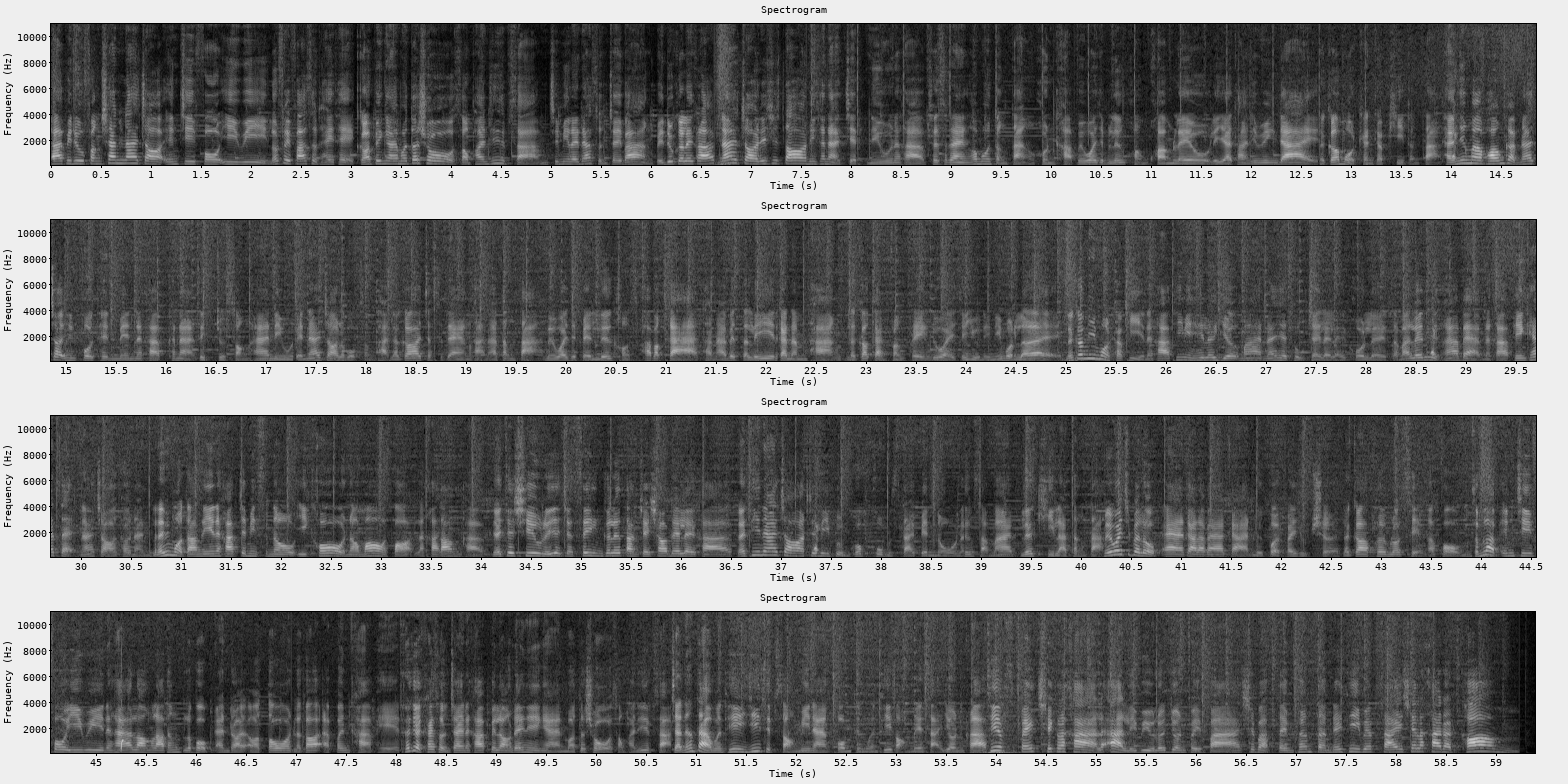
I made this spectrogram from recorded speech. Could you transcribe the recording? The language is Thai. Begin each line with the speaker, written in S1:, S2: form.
S1: พาไปดูฟังก์ชันหน้าจอ MG4 EV รถไฟฟ้าสุดไฮเทค ก่อนไปงานมอเตอร์โชว์ 2023 จะมีอะไรน่าสนใจบ้าง ไปดูกันเลยครับ หน้าจอดิจิตอลมีขนาด 7 นิ้วนะครับ จะแสดงข้อมูลต่างๆ ของคนขับ ไม่ว่าจะเป็นเรื่องของความเร็ว ระยะทางที่วิ่งได้ แล้วก็โหมดการขับขี่ต่างๆ แถมยังมาพร้อมกับหน้าจอ Infotainment นะครับ ขนาด 10.25 นิ้ว เป็นหน้าจอระบบสัมผัส แล้วก็จะแสดงฐานะต่างๆ ไม่ว่าจะเป็นเรื่องของสภาพอากาศ ฐานะแบตเตอรี่ การนำทาง แล้วก็การฟังเพลงด้วย จะอยู่ในนี้หมดเลย แล้วก็มีโหมดขับขี่นะครับที่มีให้เลือกเยอะมาก น่าจะถูกใจหลาย ๆ คนเลย สามารถเลือกถึง 5 แบบนะครับเพียงแค่แตะหน้าจอเท่านั้น และมีหมดตามนี้นะครับ จะมี Snow Eco Normal Sport และ Custom ครับอยากจะชิลหรืออยากจะซิ่งก็เลือกตามใจชอบได้เลยครับ และที่หน้าจอจะมีปุ่มควบคุมสไตล์เปียโนนะซึ่งสามารถเลือกคีย์ลัดต่างๆ ไม่ว่าจะเป็นระบบแอร์การระบายอากาศหรือเปิดไฟฉุกเฉินแล้วก็เพิ่มลดเสียงครับผมสำหรับ MG4 EV นะคะรองรับทั้งระบบ Android Auto แล้วก็ Apple CarPlay ถ้าเกิดใครสนใจนะครับไปลองได้ในงาน Motor Show 2023 จัดตั้งแต่วันที่ 22 มีนาคม ถึงวันที่ 2 เมษายนครับ เทียบสเปคเช็คราคา และอ่านรีวิวรถยนต์ไฟฟ้า ฉบับเต็มเพิ่มเติมได้ที่เว็บไซต์เช็คราคา .com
